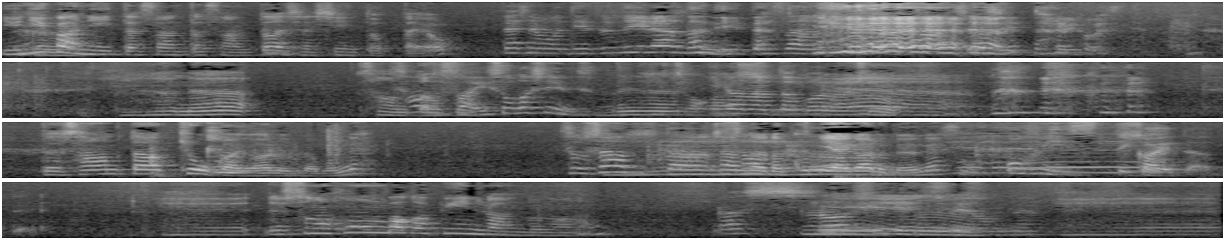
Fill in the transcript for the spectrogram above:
ユニバにいたサンタさんとは写真撮ったよ。私もディズニーランドにいたさん写真撮りました。みんなねサンタさん。忙しいですね。ね。いろんなところにからサンタ協会があるんだもんね。そうサンタサンタ。の組合があるんだよね。オフィスって書いてあって。へえでその本場がフィンランドなの？らしい。ですよね。へ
